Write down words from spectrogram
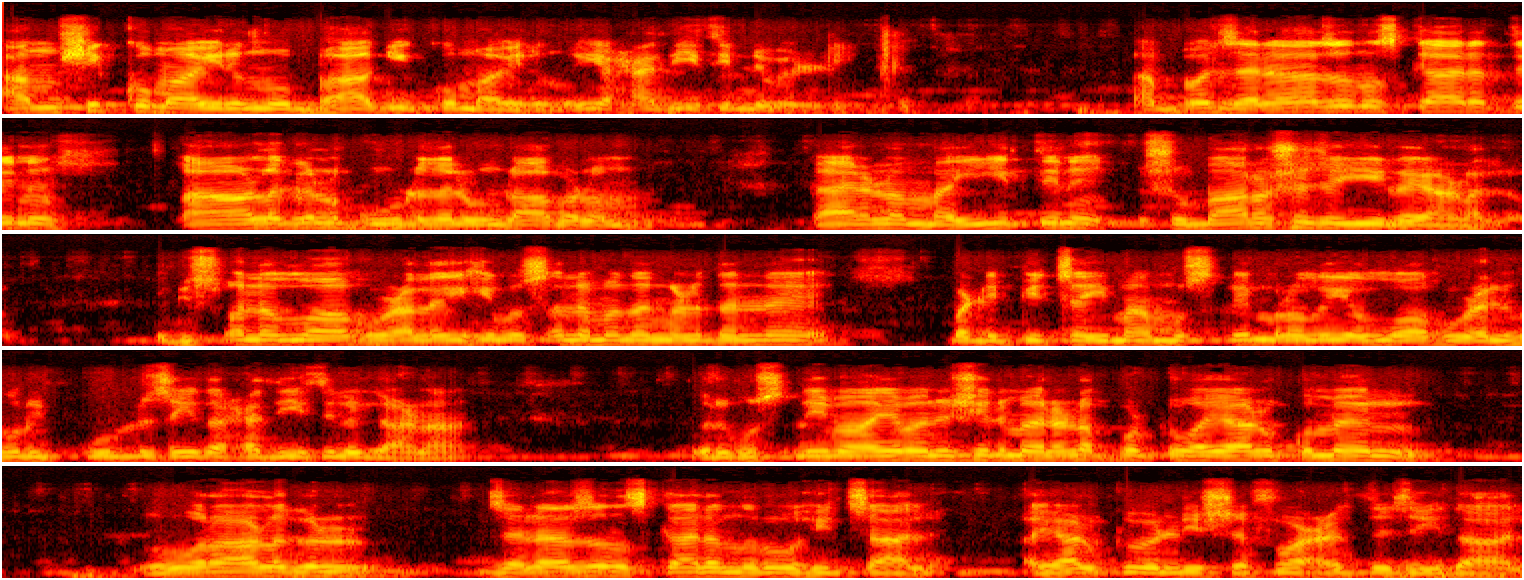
അംശിക്കുമായിരുന്നു ഭാഗിക്കുമായിരുന്നു ഈ ഹദീസിന് വേണ്ടി. അപ്പോൾ ജനാസ നിസ്കാരത്തിന് ആളുകൾ കൂടുതൽ ഉണ്ടാവണം. കാരണം മയ്യത്തിന് ശുപാർശ ചെയ്യുകയാണല്ലോ. നബി സല്ലല്ലാഹു അലൈഹി വസല്ലമ തങ്ങൾ തന്നെ പഠിപ്പിച്ച ഇമാം മുസ്ലിം റളിയല്ലാഹു അൻഹു റിപ്പോർട്ട് ചെയ്ത ഹദീസിൽ കാണാം. ഒരു മുസ്ലിമായ മനുഷ്യൻ മരണപ്പെട്ടു. അയാൾക്കുമേൽ നൂറാളുകൾ ജനാസ നിസ്കാരം നിർവഹിച്ചാൽ അയാൾക്ക് വേണ്ടി ഷെഫാഴത്ത് ചെയ്താൽ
